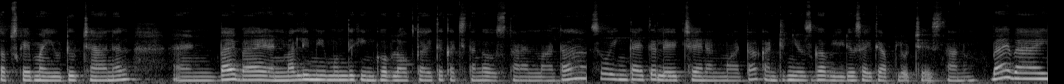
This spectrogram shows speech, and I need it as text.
subscribe my YouTube channel and bye bye and మళ్ళీ మీ ముందుకు ఇంకో బ్లాగ్తో అయితే ఖచ్చితంగా వస్తానన్నమాట. సో ఇంకైతే లేట్ చేయను అనమాట కంటిన్యూస్గా వీడియోస్ అయితే అప్లోడ్ చేస్తాను. బాయ్ బాయ్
